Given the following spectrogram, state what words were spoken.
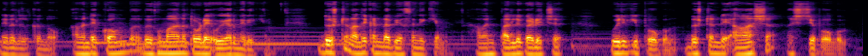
നിലനിൽക്കുന്നു. അവന്റെ കൊമ്പ് ബഹുമാനത്തോടെ ഉയർന്നിരിക്കും. ദുഷ്ടൻ അത് കണ്ട് വ്യസനിക്കും. അവൻ പല്ലുകടിച്ച് ഉരുകിപ്പോകും. ദുഷ്ടന്റെ ആശ നശിച്ചു പോകും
